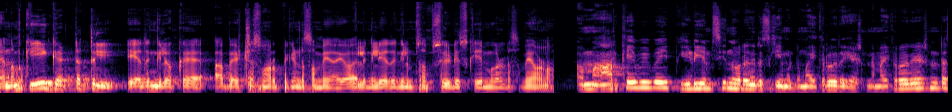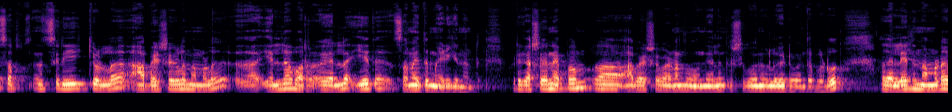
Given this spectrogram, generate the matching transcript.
നമുക്ക് ഈ ഘട്ടത്തിൽ ഏതെങ്കിലുമൊക്കെ അപേക്ഷ സമർപ്പിക്കേണ്ട സമയമായോ? അല്ലെങ്കിൽ ഏതെങ്കിലും സബ്സിഡി സ്കീമുകളുടെ സമയമാണോ? R K B Y P D M C എന്ന് പറയുന്നൊരു സ്കീമുണ്ട് മൈക്രോ ഇറിഗേഷന്റെ മൈക്രോ ഇറിഗേഷന്റെ സബ്സിഡിക്കുള്ള അപേക്ഷകൾ നമ്മൾ എല്ലാ വർഷം എല്ലാ ഏത് സമയത്തും മേടിക്കുന്നുണ്ട്. ഒരു കർഷകന് എപ്പം അപേക്ഷ വേണമെന്ന് തോന്നിയാലും കൃഷിഭവനുകളുമായിട്ട് ബന്ധപ്പെടുമോ അതല്ലെങ്കിൽ നമ്മുടെ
